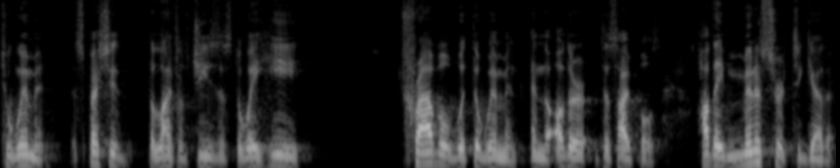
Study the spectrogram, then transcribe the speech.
to women, especially the life of Jesus, the way he traveled with the women and the other disciples, how they ministered together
